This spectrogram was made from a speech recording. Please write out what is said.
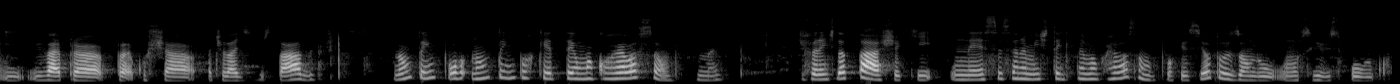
e, vai para custear atividades do Estado, não tem, por, não tem por que ter uma correlação, né? Diferente da taxa, que necessariamente tem que ter uma correlação, porque se eu estou usando um serviço público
